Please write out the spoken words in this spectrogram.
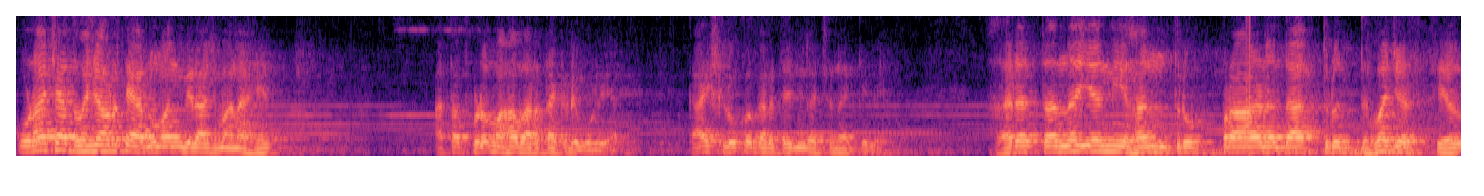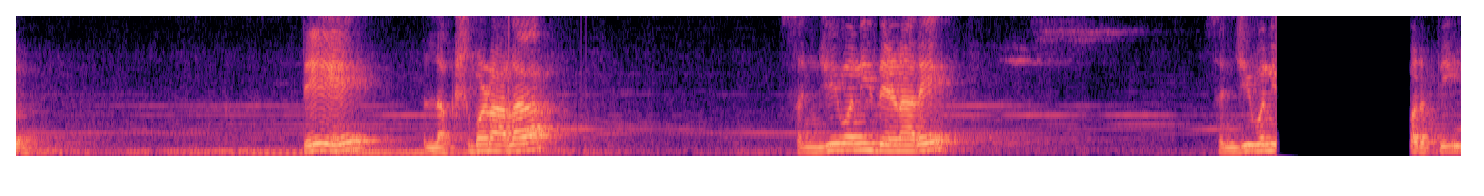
कोणाच्या ध्वजावर ते हनुमान विराजमान आहेत? आता थोडं महाभारताकडे बोलूया काय श्लोककर्त्यांनी रचना केली? हरतनय निहंतृ प्राणदातृध्वजस्य ते लक्ष्मणाला संजीवनी देणारे संजीवनी वरती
